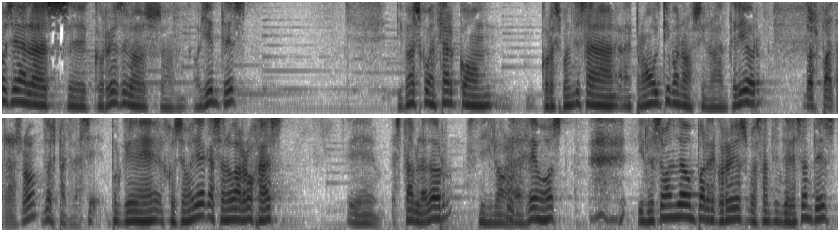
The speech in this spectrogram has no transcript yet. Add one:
Llegamos ya a los eh, correos de los eh, oyentes y vamos a comenzar con correspondientes al programa último, no, sino al anterior. Dos para atrás, ¿no? Dos para atrás, sí. Porque José María Casanova Rojas eh, está hablador, y lo agradecemos, y nos ha mandado un par de correos bastante interesantes.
